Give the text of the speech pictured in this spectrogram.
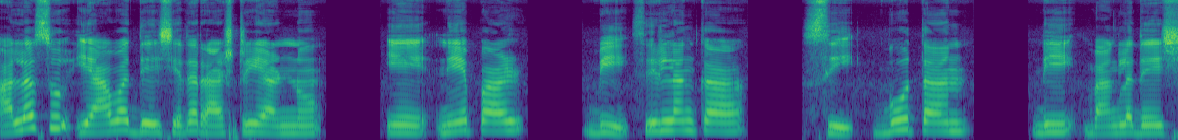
ಹಲಸು ಯಾವ ದೇಶದ ರಾಷ್ಟ್ರೀಯ ಹಣ್ಣು? A, Nepal, B, Sri Lanka, C, Bhutan, D, Bangladesh.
